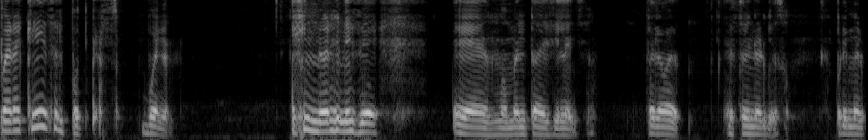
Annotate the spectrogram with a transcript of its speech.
¿Para qué es el podcast? Bueno, ignoren ese eh, momento de silencio. Pero estoy nervioso. Primer,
